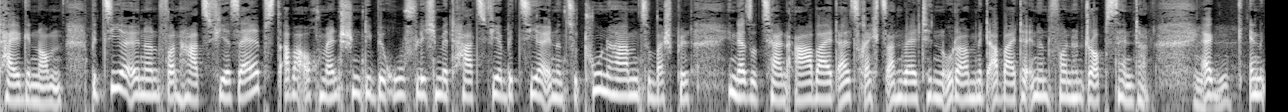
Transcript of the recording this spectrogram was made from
teilgenommen. BezieherInnen von Hartz IV selbst, aber auch Menschen, die beruflich mit Hartz IV-BezieherInnen zu tun haben, zum Beispiel in der sozialen Arbeit als Rechtsanwältinnen oder MitarbeiterInnen von Jobcentern. Mhm. Er, er,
